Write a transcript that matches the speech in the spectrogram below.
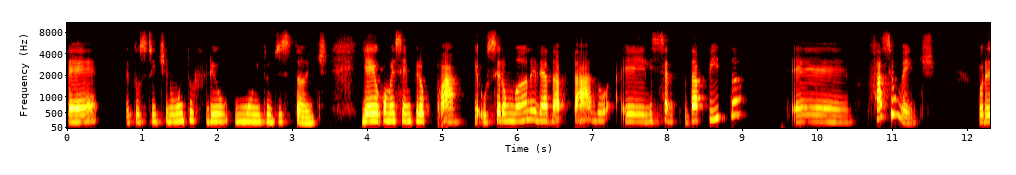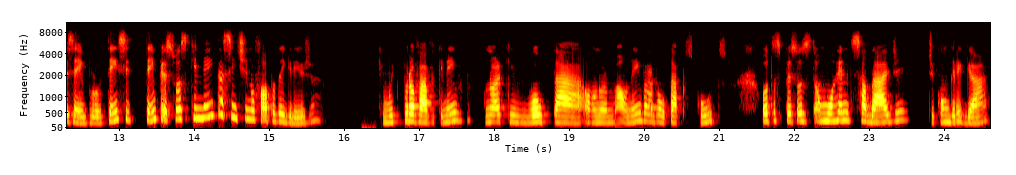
fé eu estou sentindo muito frio, muito distante. E aí eu comecei a me preocupar. O ser humano, ele é adaptado, ele se adapta é, facilmente. Por exemplo, tem, tem pessoas que nem tá sentindo falta da igreja, que é muito provável que nem na hora que voltar ao normal, nem vai voltar para os cultos. Outras pessoas estão morrendo de saudade de congregar,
